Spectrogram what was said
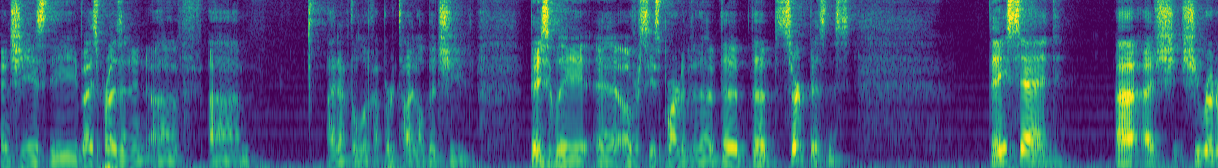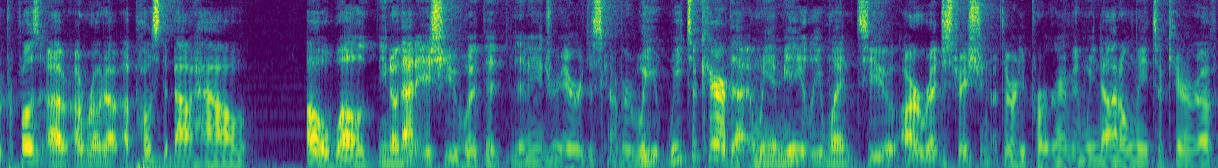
and she is the vice president of. Um, I'd have to look up her title, but she basically uh, oversees part of the, the the cert business. They said uh, uh, she, she wrote a propose uh, uh, wrote a, a post about how. Oh well, you know that issue with that, that Andrew Ayer discovered. We we took care of that, and we immediately went to our registration authority program, and we not only took care of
